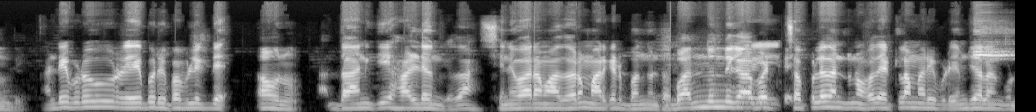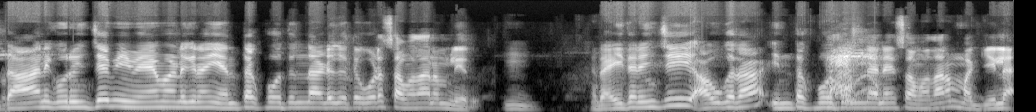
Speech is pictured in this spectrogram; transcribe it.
ఉంది. అంటే ఇప్పుడు రేపు రిపబ్లిక్ డే అవును. దానికి హాలిడే ఉంది కదా. శనివారం ఆదివారం మార్కెట్ బంద్ ఉంటుంది. బంద్ ఉంది కాబట్టి చెప్పలేదు అంటున్నావు కదా ఎట్లా మరి ఇప్పుడు ఏం చేయాలనుకుంటున్నావు? దాని గురించే మేము ఏం అడిగినా ఎంతకు పోతుంది అడిగితే కూడా సమాధానం లేదు. రైతు నుంచి అవు కదా ఇంతకు పోతుంది అనే సమాధానం మాకు ఇలా.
